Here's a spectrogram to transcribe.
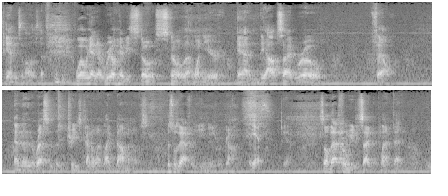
pins and all that stuff. Well, we had a real heavy sto- snow that one year, and the outside row fell. And then the rest of the trees kind of went like dominoes. This was after the emus were gone. Yes. Yeah. So that's when we decided to plant that. We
